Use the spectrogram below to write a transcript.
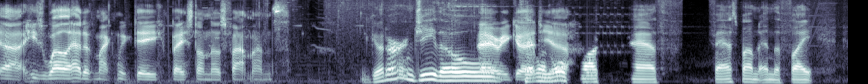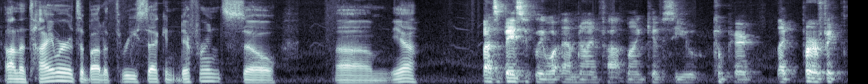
uh, he's well ahead of Mac McD based on those fat mans. good RNG though. Very good, Kevin yeah. Wolf path, fast bomb to end the fight. On the timer, it's about a three second difference. So, um, yeah, That's basically what M9 Fatman gives you compared, like perfect,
